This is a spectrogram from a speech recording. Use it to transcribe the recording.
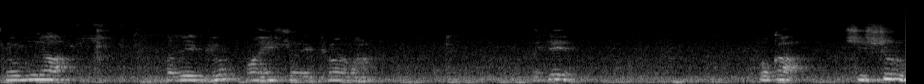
స్వబుధ పదేభ్యో మహేశ్వరేభ్యో నమ అయితే ఒక శిష్యుడు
